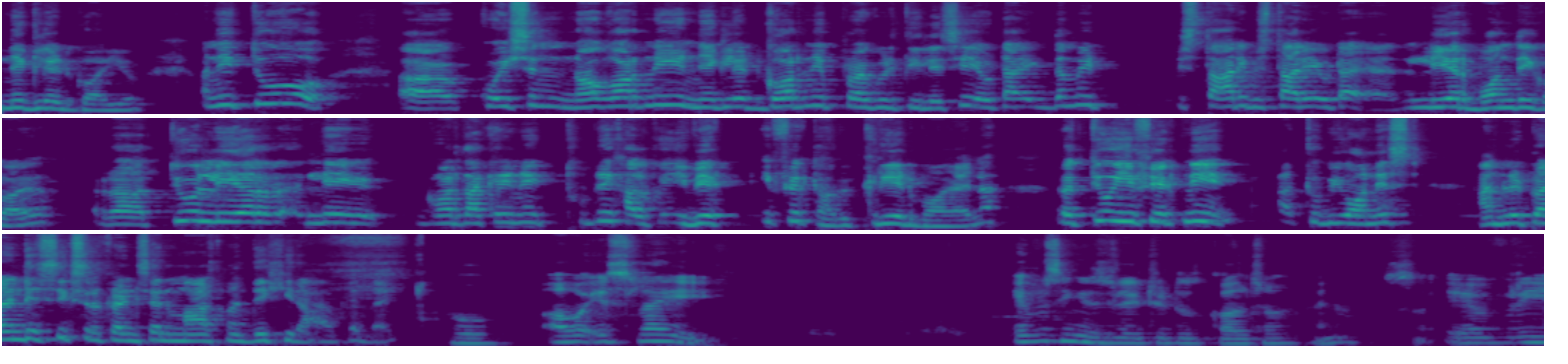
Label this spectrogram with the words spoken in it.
नेग्लेक्ट गरियो। अनि त्यो क्वेसन नगर्ने नेग्लेक्ट गर्ने प्रवृत्तिले चाहिँ एउटा एकदमै बिस्तारै बिस्तारै एउटा लेयर बन्दै गयो र त्यो लेयरले गर्दाखेरि नै थुप्रै खालको इफेक्ट इफेक्टहरू क्रिएट भयो होइन? र त्यो इफेक्ट नै टु बी अनेस्ट हामीले ट्वेन्टी सिक्स र ट्वेन्टी सेभेन मार्चमा देखिरहेको दाइ हो अब यसलाई everything is related to culture होइन? एभ्री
